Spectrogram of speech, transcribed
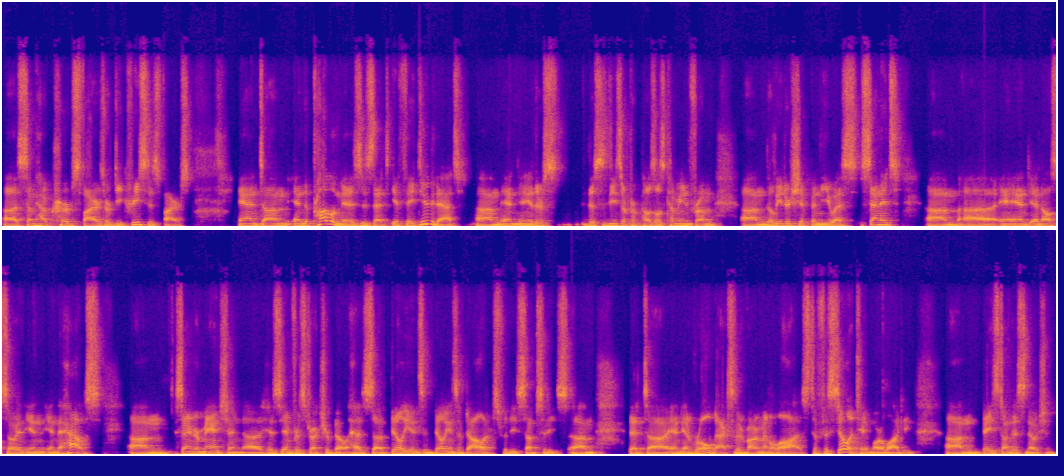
uh, somehow curbs fires or decreases fires. And um, and the problem is is that if they do that, um, and you know, there's this these are proposals coming from um, the leadership in the U.S. Senate um, uh, and and also in in the House. Um, Senator Manchin, uh, his infrastructure bill has uh, billions and billions of dollars for these subsidies um, that uh, and, and rollbacks of environmental laws to facilitate more logging based on this notion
